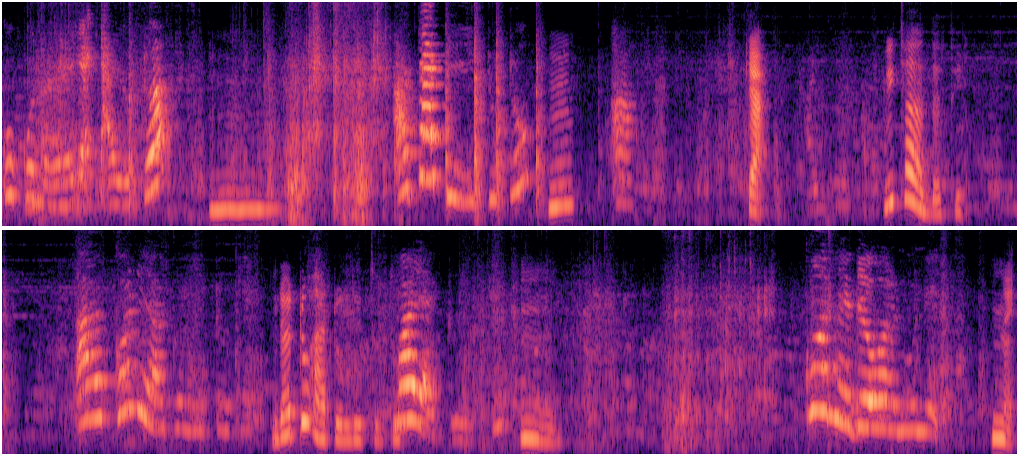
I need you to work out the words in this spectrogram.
કુકુ નહીં લેતાયો તો હમ, આ ચાચી લીધું તું હમ આ ક્યાં વિચાર નથી ડટું હાટું લીધું તું હમ. કોને દેવાનું નહીં? નહીં.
